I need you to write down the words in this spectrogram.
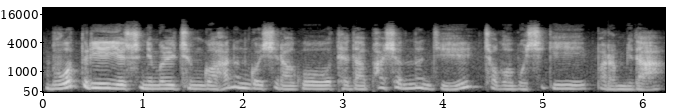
무엇들이 예수님을 증거하는 것이라고 대답하셨는지 적어 보시기 바랍니다.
